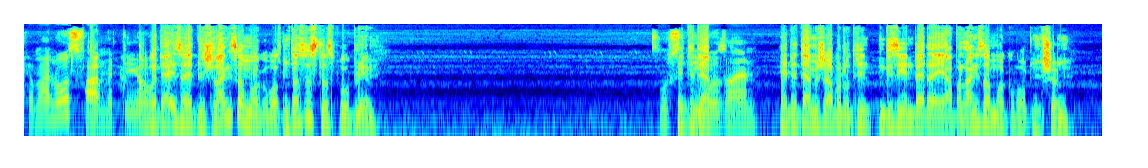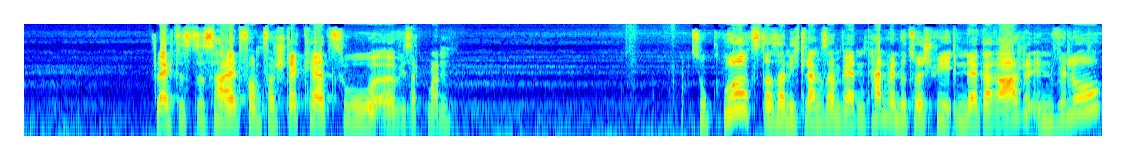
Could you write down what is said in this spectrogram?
Können wir losfahren mit Deo. Aber der ist halt nicht langsamer geworden. Das ist das Problem. das muss ein hätte der- Deo sein. Hätte der mich aber dort hinten gesehen, wäre der ja aber langsamer geworden schon. Vielleicht ist das halt vom Versteck her zu, äh, wie sagt man, zu kurz, dass er nicht langsam werden kann. Wenn du zum Beispiel in der Garage in Willow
